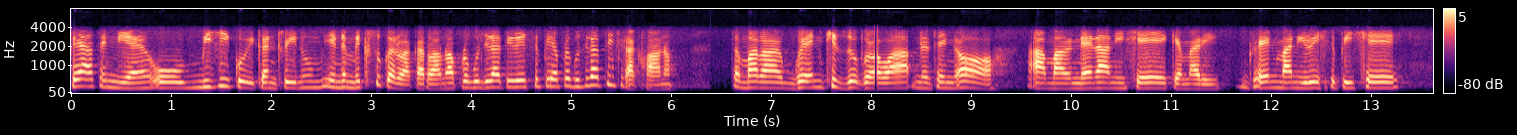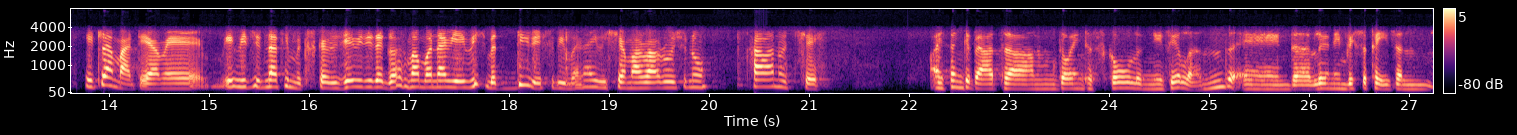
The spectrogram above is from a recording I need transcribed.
સાઉથ ઇન્ડિયન ઓ બીજી કોઈ કન્ટ્રીનું એને મિક્સ કરવા કરવાનું? આપણું ગુજરાતી રેસીપી આપણે ગુજરાતી જ રાખવાનું. તમારા ગ્રેન્ડ કિડ્સ જો આપને થઈ ઓ આ મારા નેનાની છે કે મારી ગ્રેન્ડમાની રેસીપી છે. એટલા માટે અમે એવી જ રીતનાથી મિક્સ કર્યું. જેવી રીતે ઘરમાં બનાવીએ એવી જ બધી રેસીપી બનાવી છે અમારું રોજનું. How anuche? I think about um, going to school in New Zealand and uh, learning recipes in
